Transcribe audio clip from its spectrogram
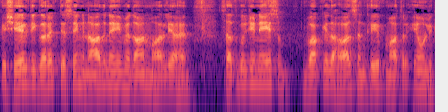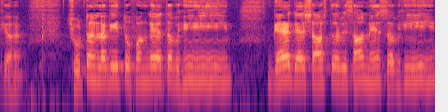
ਕਿ ਸ਼ੇਰ ਦੀ ਗਰਜ ਤੇ ਸਿੰਘ ਨਾਦ ਨੇ ਹੀ ਮੈਦਾਨ ਮਾਰ ਲਿਆ ਹੈ। ਸਤਗੁਰੂ ਜੀ ਨੇ ਇਸ ਵਾਕਿਆ ਦਾ ਹਾਲ ਸੰਖੇਪ ਮਾਤਰ ਇਉਂ ਲਿਖਿਆ ਹੈ। ਛੂਟਣ ਲਗੀ ਤੁਫੰਗੇ ਤਬ ਹੀ ਗਏ ਗਏ ਸ਼ਾਸਤਰ ਰਿਸਾਨੇ ਸਭੀ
